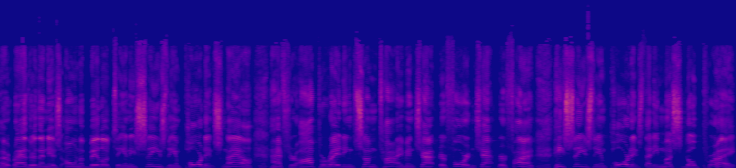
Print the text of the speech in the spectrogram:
uh, rather than his own ability. And he sees the importance now, after operating some time in chapter 4 and chapter 5, he sees the importance that he must go pray.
